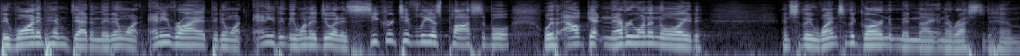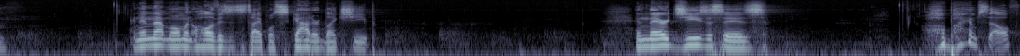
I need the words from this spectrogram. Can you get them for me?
They wanted him dead, and they didn't want any riot. They didn't want anything. They wanted to do it as secretively as possible without getting everyone annoyed. And so they went to the garden at midnight and arrested him. And in that moment, all of his disciples scattered like sheep. And there Jesus is, all by himself,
